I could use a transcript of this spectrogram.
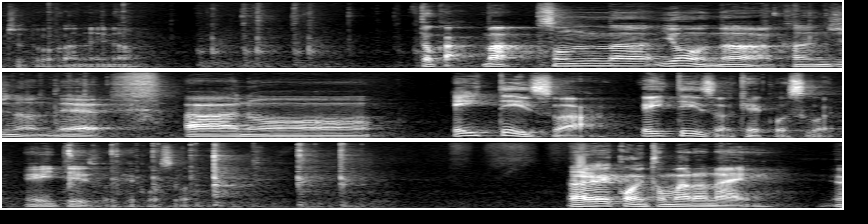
ちょっとわかんないな。とかまあそんなような感じなんであの8 days は8 days は結構すごい。8 days は結構すごい。あれコイン止まらない。う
